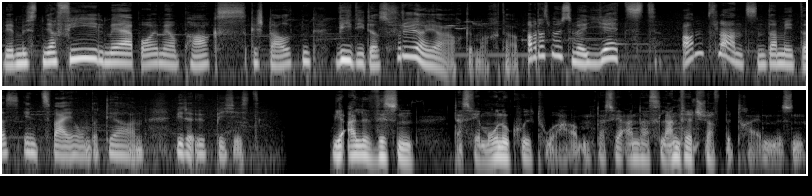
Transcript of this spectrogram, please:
Wir müssten ja viel mehr Bäume und Parks gestalten, wie die das früher ja auch gemacht haben. Aber das müssen wir jetzt anpflanzen, damit das in 200 Jahren wieder üppig ist. Wir alle wissen, dass wir Monokultur haben, dass wir anders Landwirtschaft betreiben müssen,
